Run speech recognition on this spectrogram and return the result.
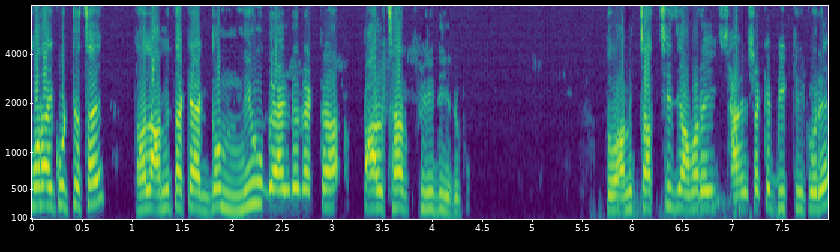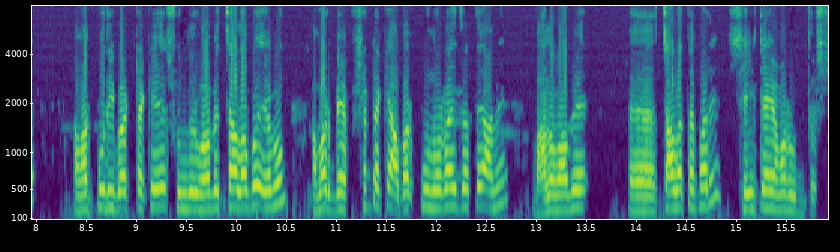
ক্রয় করতে চায় তাহলে আমি তাকে একদম নিউ ব্র্যান্ডের একটা পালসার ফ্রি দিয়ে দেবো। তো আমি চাচ্ছি যে আমার এই সায়েন্সাকে বিক্রি করে আমার পরিবারটাকে সুন্দরভাবে চালাবো এবং আমার ব্যবসাটাকে আবার পুনরায় যাতে আমি ভালোভাবে চালাতে পারি সেইটাই আমার উদ্দেশ্য।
